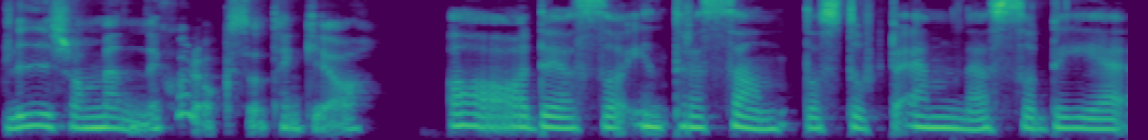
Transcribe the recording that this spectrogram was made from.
blir som människor också, tänker jag. Ja, det är så intressant och stort ämne så det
